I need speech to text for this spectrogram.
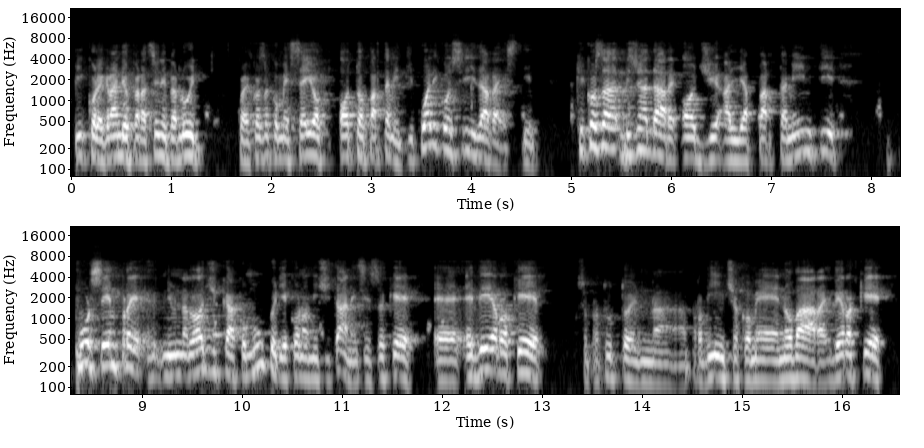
piccole, grandi operazioni per lui, qualcosa come 6 o 8 appartamenti, quali consigli daresti? Che cosa bisogna dare oggi agli appartamenti? Pur sempre in una logica comunque di economicità, nel senso che eh, è vero che, soprattutto in una provincia come Novara, è vero che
